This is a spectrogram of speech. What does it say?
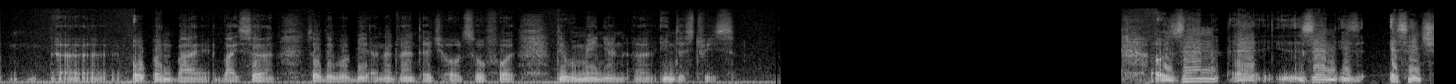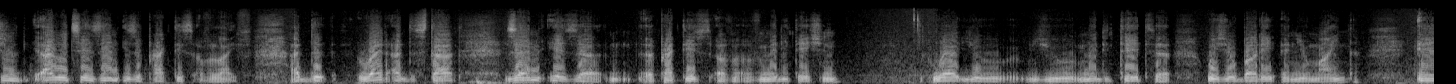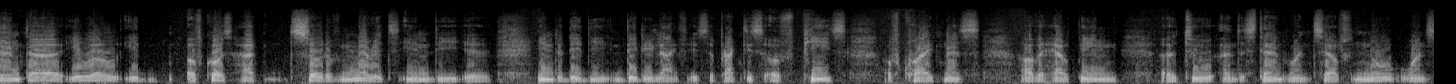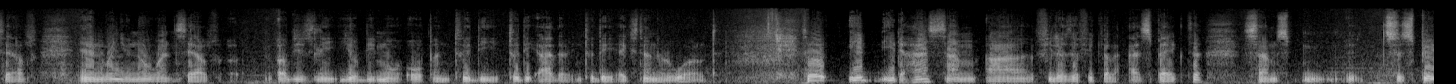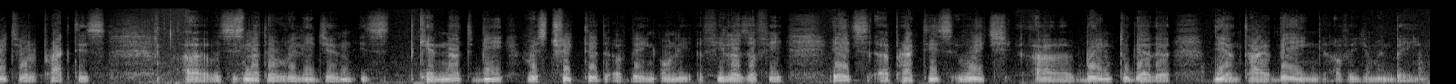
uh, opened by, by CERN. So there will be an advantage also for the Romanian uh, industries. Zen, uh, Zen is essential, I would say Zen is a practice of life. At the, right at the start, Zen is a, a practice of, of, meditation where you, you meditate uh, with your body and your mind and uh, it will it of course had sort of merit in the uh, in the daily daily life. It's a practice of peace of quietness of helping uh, to understand oneself know oneself. And when you know oneself obviously you'll be more open to the to the other into the external world. So it, it has some uh, philosophical aspect, some sp spiritual practice, uh, which is not a religion. It cannot be restricted of being only a philosophy. It's a practice which uh, brings together the entire being of a human being.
